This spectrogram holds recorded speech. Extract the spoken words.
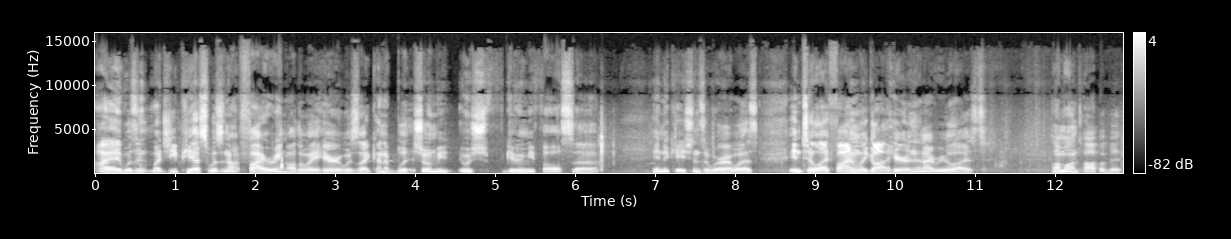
I wasn't my GPS was not firing all the way here. It was like kind of showing me. It was sh- giving me false uh, indications of where I was until I finally got here, and then I realized I'm on top of it.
